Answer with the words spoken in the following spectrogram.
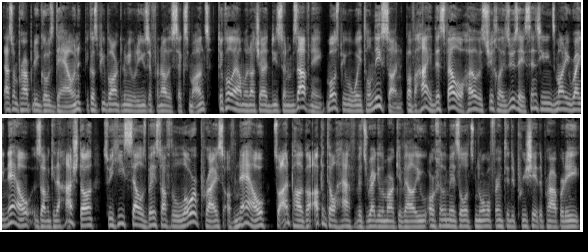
that's when property goes down because people aren't going to be able to use it for another six months. Most people wait till Nissan. But this fellow, since he needs money right now, so he sells based off the lower price of now. So Ad Palga up until half of its regular market value, or it's normal for him to depreciate the property.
